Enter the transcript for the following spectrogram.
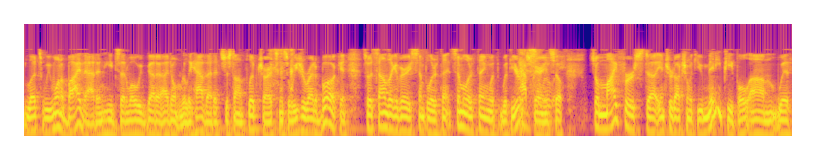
let's we want to buy that, and he said well we've got to, I don't really have that it's just on flip charts, and so we should write a book, and so it sounds like a very similar thing similar thing with with your Absolutely. experience. So so my first uh, introduction with you, many people um, with,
